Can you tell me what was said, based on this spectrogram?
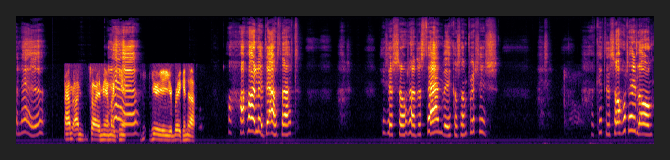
Hello? I'm I'm sorry, ma'am. I can't hear you. You're breaking up. I highly doubt that. You just don't understand me because I'm British. I get this all day long.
